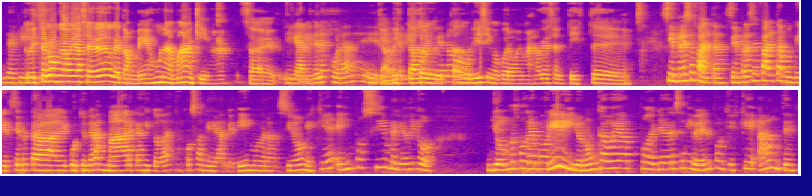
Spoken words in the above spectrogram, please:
sí. Tuviste con Gaby Acevedo, que también es una máquina. ¿sabes? Y Gaby de la escuela de... Gaby de- está, de- está no- durísimo, pero me imagino que sentiste. Siempre hace falta, siempre hace falta porque siempre está en cuestión de las marcas y todas estas cosas de atletismo, de natación. Es que es imposible, yo digo, yo me podré morir y yo nunca voy a poder llegar a ese nivel porque es que antes,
